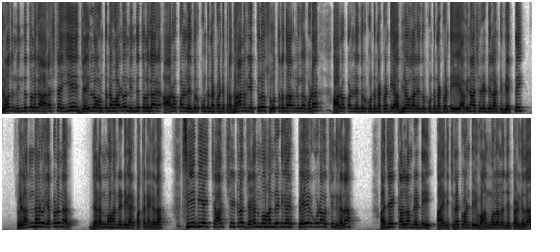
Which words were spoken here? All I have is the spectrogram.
ఈరోజు నిందితులుగా అరెస్ట్ అయ్యి జైల్లో ఉంటున్న వాళ్ళు నిందితులుగా ఆరోపణలు ఎదుర్కొంటున్నటువంటి ప్రధాన వ్యక్తులు సూత్రధారులుగా కూడా ఆరోపణలు ఎదుర్కొంటున్నటువంటి అభియోగాలు ఎదుర్కొంటున్నటువంటి అవినాష్ రెడ్డి లాంటి వ్యక్తి. వీళ్ళందరూ ఎక్కడున్నారు? జగన్మోహన్ రెడ్డి గారి పక్కనే కదా. సిబిఐ ఛార్జ్ షీట్లో జగన్మోహన్ రెడ్డి గారి పేరు కూడా వచ్చింది కదా. అజయ్ కల్లం రెడ్డి ఆయన ఇచ్చినటువంటి వాంగ్మూలంలో చెప్పాడు కదా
